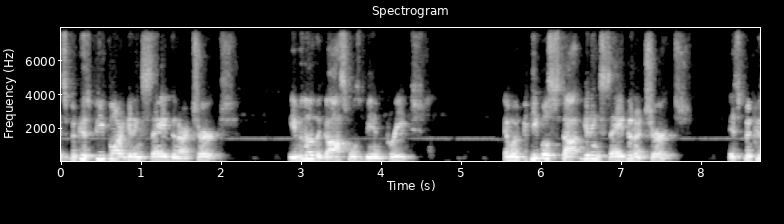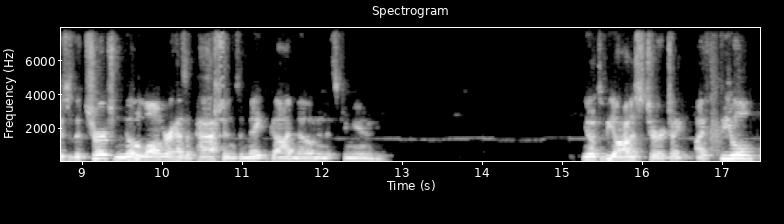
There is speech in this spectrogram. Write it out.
It's because people aren't getting saved in our church, even though the gospel's being preached. And when people stop getting saved in a church, it's because the church no longer has a passion to make God known in its community. You know, to be honest, church, I, I feel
